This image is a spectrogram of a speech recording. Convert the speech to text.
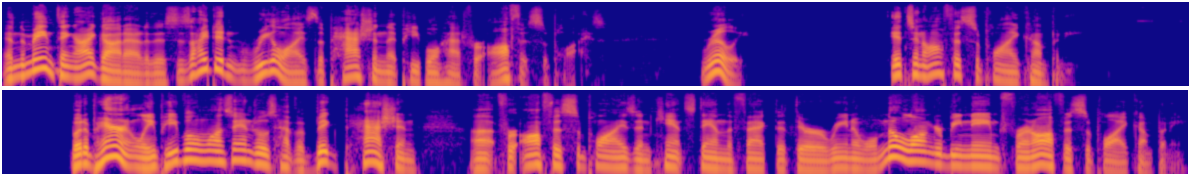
And the main thing I got out of this is I didn't realize the passion that people had for office supplies. Really. It's an office supply company. But apparently, people in Los Angeles have a big passion uh, for office supplies and can't stand the fact that their arena will no longer be named for an office supply company.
